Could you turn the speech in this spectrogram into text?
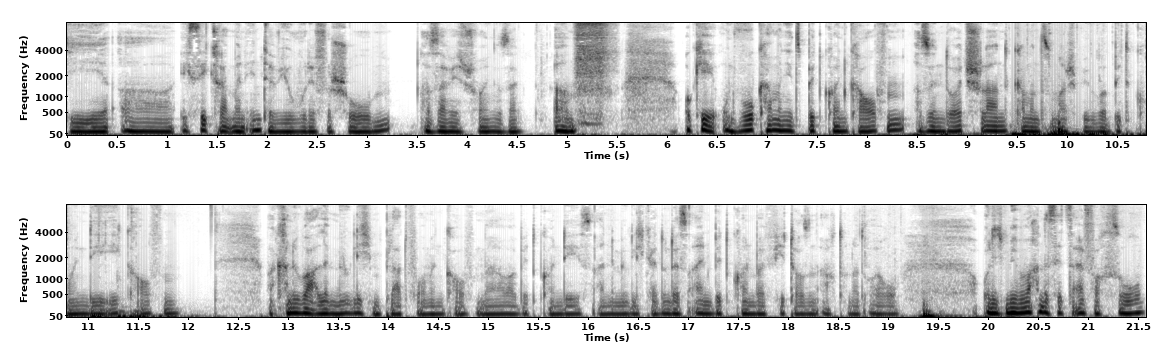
die, äh, ich sehe gerade, mein Interview wurde verschoben. Das habe ich vorhin gesagt. Ähm, Okay, und wo kann man jetzt Bitcoin kaufen? Also in Deutschland kann man zum Beispiel über bitcoin.de kaufen. Man kann über alle möglichen Plattformen kaufen, aber Bitcoin.de ist eine Möglichkeit und da ist ein Bitcoin bei 4800 Euro. Und ich, wir machen das jetzt einfach so.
